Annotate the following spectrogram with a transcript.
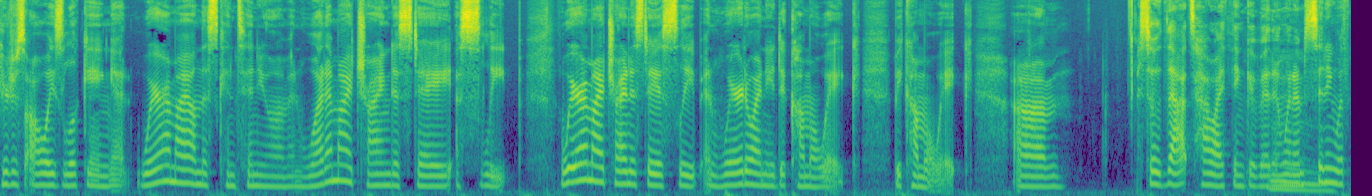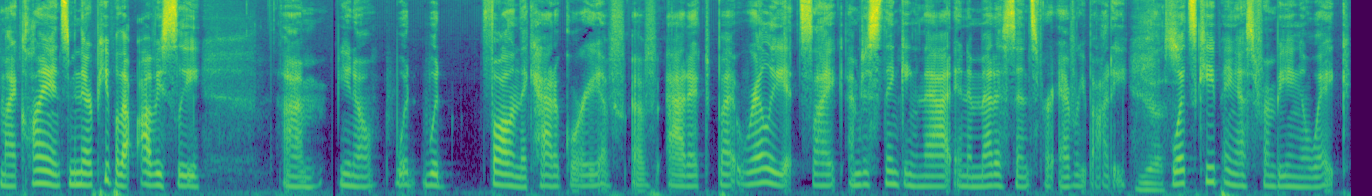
you're just always looking at where am I on this continuum and what am I trying to stay asleep? Where am I trying to stay asleep and where do I need to come awake, become awake? Um, so that's how I think of it. And when I'm sitting with my clients, I mean, there are people that obviously um, you know, would would fall in the category of of addict. But really, it's like I'm just thinking that in a meta sense for everybody. Yes. What's keeping us from being awake?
